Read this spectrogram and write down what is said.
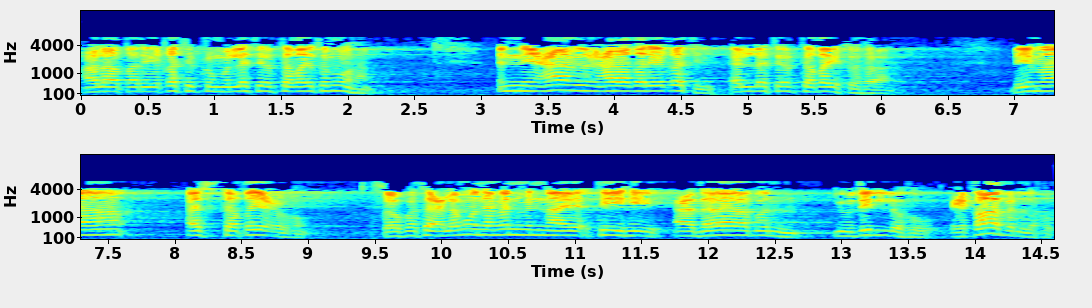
على طريقتكم التي ارتضيتموها. إني عامل على طريقتي التي ارتضيتها. بما أستطيعه. سوف تعلمون من منا يأتيه عذاب يذله عقابا له.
